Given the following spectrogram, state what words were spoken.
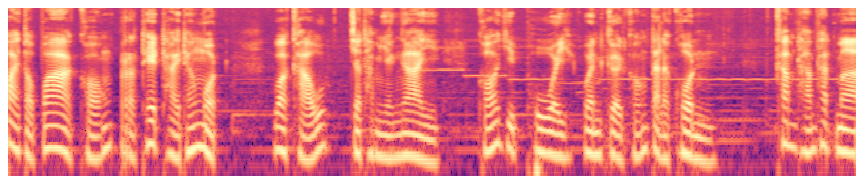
ปลายตอบว่าของประเทศไทยทั้งหมด ว่าเขาจะทำยังไง ขอหยิบพวยวันเกิดของแต่ละคนคำถามถัดมา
